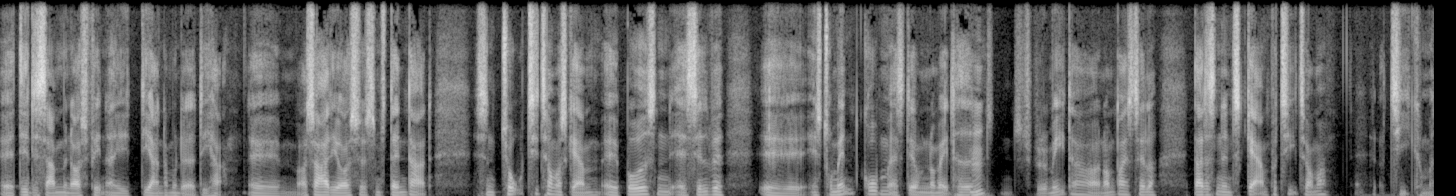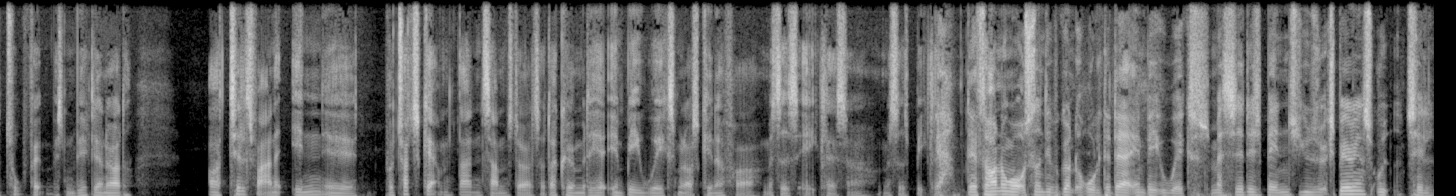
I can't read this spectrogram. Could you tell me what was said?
Øh, det er det samme, man også finder i de andre modeller, de har. Øh, og så har de også som standard sådan to 10-tommer skærme, øh, både sådan selve instrumentgruppen, altså det, man normalt havde Mm. en speedometer og en omdrejningstæller, der er der sådan en skærm på 10 tommer, eller 10,25, hvis man virkelig er nørdet. Og tilsvarende inde øh, på touchskærmen, der er den samme størrelse. Der kører med det her MBUX, man også kender fra Mercedes A-klasse og Mercedes B-klasse. Ja, det er efterhånden nogle år siden, de begyndte at rulle det der MBUX, Mercedes-Benz User Experience, ud til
